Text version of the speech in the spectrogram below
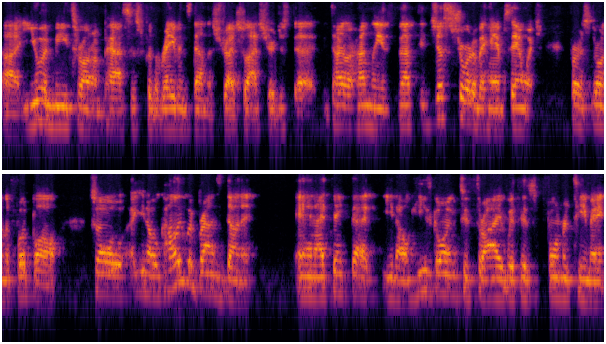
uh, you and me throwing on passes for the Ravens down the stretch last year. Just uh, Tyler Huntley is just short of a ham sandwich for us throwing the football. So you know Hollywood Brown's done it, and I think that you know he's going to thrive with his former teammate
